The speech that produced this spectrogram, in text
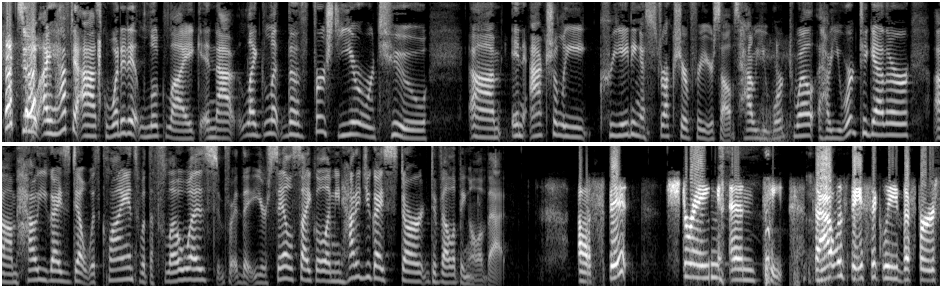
so I have to ask, what did it look like in that, like, the first year or two? Um, in actually creating a structure for yourselves, how you worked well, how you worked together, um, how you guys dealt with clients, what the flow was for the, your sales cycle. I mean, how did you guys start developing all of that? Uh, spit, string, and tape. That was basically the first.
